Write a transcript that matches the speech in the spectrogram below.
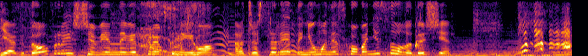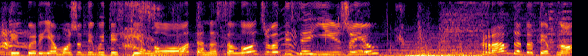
Як добре, що він не відкрив книгу, адже всередині у мене сховані солодощі. Тепер я можу дивитись кіно та насолоджуватися їжею. Правда, дотепно?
